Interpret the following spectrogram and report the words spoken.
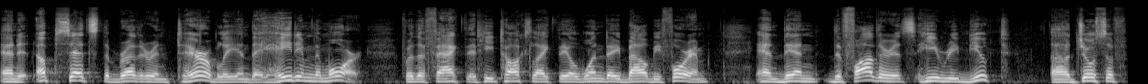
and it upsets the brethren terribly, and they hate him the more for the fact that he talks like they'll one day bow before him. And then the father, he rebuked uh, Joseph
